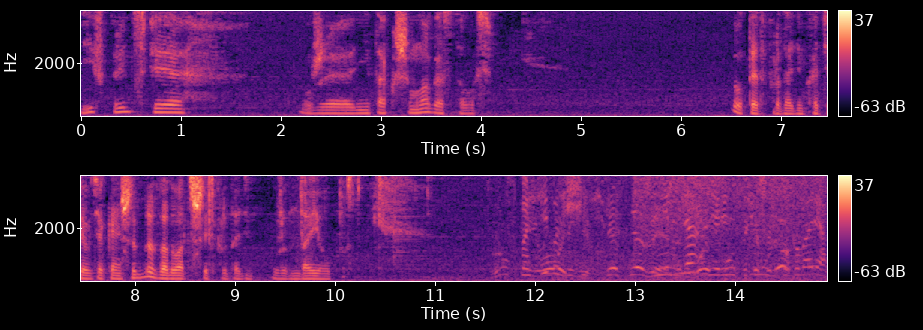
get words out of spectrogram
И, в принципе, уже не так уж и много осталось. Вот это продадим. Хотя у тебя, конечно, да, за 26 продадим. Уже надоело просто. Спасибо за визит. Нельзя верить всему, что говорят,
